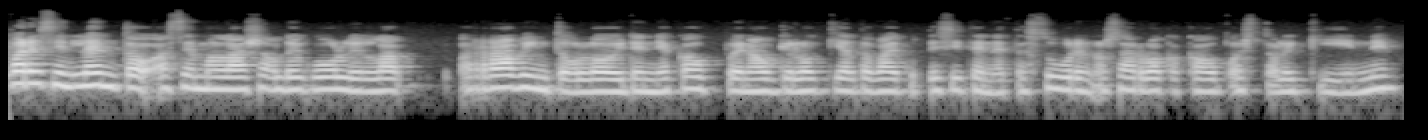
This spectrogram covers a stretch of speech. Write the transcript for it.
Pariisin lentoasemalla Charles de Gaulleilla ravintoloiden ja kauppojen aukiolokielto vaikutti siten, että suurin osa ruokakaupoista oli kiinni,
